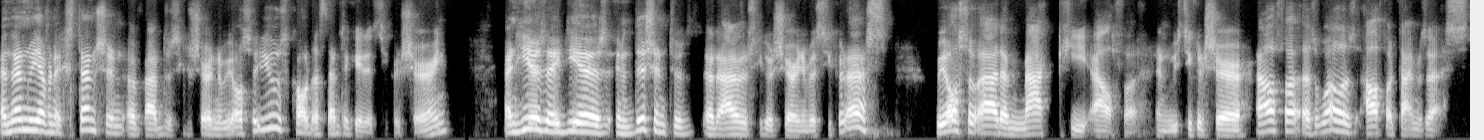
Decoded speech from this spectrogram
And then we have an extension of additive secret sharing that we also use called authenticated secret sharing. And here's the idea is in addition to an additive secret sharing of a secret S, we also add a MAC key alpha and we secret share alpha as well as alpha times S.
